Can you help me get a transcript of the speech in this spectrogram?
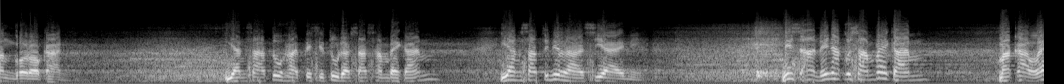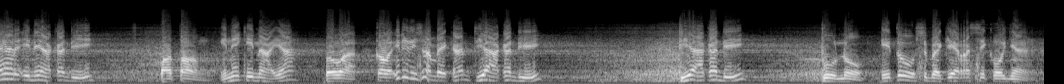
tenggorokan. Yang satu hadis itu sudah saya sampaikan, yang satu ini rahasia ini. Ini seandainya aku sampaikan, maka leher ini akan dipotong. Ini kinayah bahwa kalau ini disampaikan dia akan di dia akan dibunuh. Itu sebagai resikonya.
